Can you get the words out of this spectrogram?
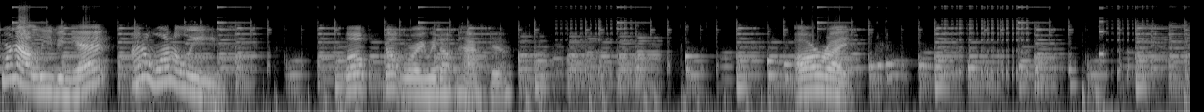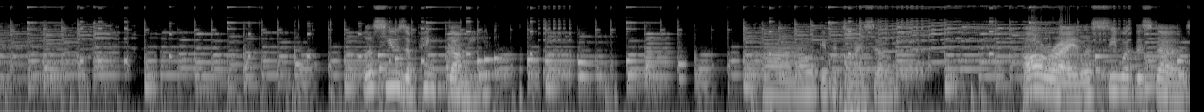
We're not leaving yet. I don't want to leave. Well, don't worry, we don't have to. Alright. Let's use a pink gummy. I'll give it to myself. Alright, let's see what this does.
